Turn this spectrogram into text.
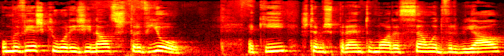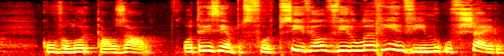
uma vez que o original se extraviou. Aqui estamos perante uma oração adverbial com valor causal. Outro exemplo, se for possível, vírgula, reenvie-me o fecheiro.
